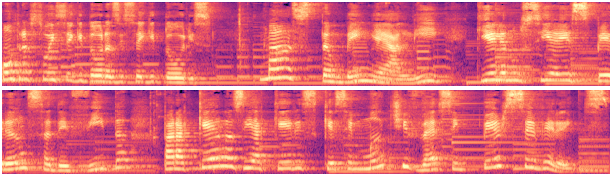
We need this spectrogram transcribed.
contra suas seguidoras e seguidores. Mas também é ali que ele anuncia esperança de vida para aquelas e aqueles que se mantivessem perseverantes.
